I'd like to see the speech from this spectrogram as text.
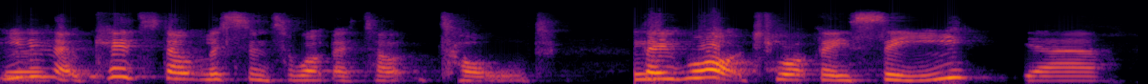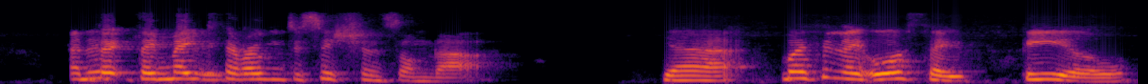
you know kids don't listen to what they're to- told. They watch what they see. Yeah. And they, they make their own decisions on that. Yeah. But i think they also feel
